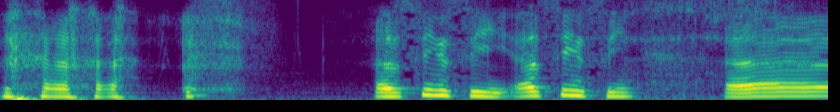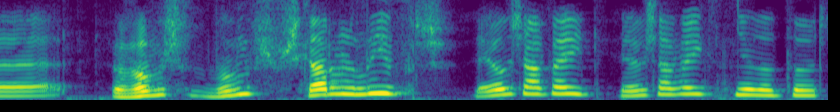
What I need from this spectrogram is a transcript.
assim sim, assim sim. Uh, vamos, vamos buscar uns livros. Eu já venho, eu já venho, senhor doutor.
